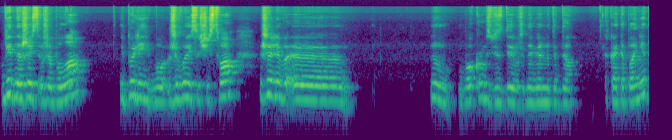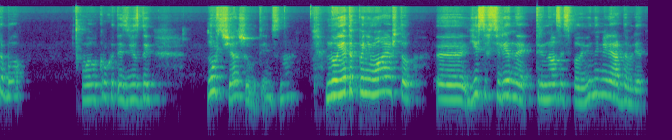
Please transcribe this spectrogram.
видно, жизнь уже была, и были его живые существа, жили э, ну, вокруг звезды уже, наверное, тогда какая-то планета была вокруг этой звезды. Может, сейчас живут, я не знаю. Но я так понимаю, что э, если Вселенная 13,5 миллиардов лет,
